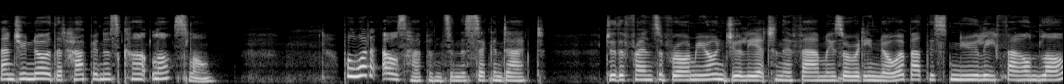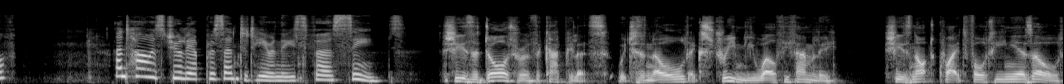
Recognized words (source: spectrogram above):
and you know that happiness can't last long. But what else happens in the second act? Do the friends of Romeo and Juliet and their families already know about this newly found love? And how is Juliet presented here in these first scenes? She is a daughter of the Capulets, which is an old, extremely wealthy family. She is not quite 14 years old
